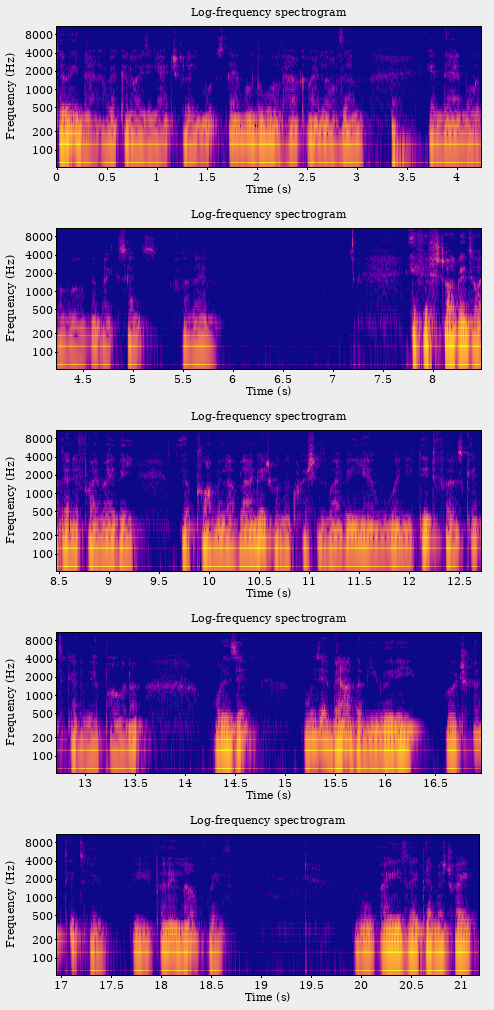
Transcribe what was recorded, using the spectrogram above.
doing that and recognizing actually what's their model of the world, how can I love them in their model of the world that makes sense for them. If you're struggling to identify maybe your primary love language, one of the questions might be, yeah, when you did first get together with your partner, what is it what is it about them you really were attracted to, that you fell in love with? And what ways they demonstrate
